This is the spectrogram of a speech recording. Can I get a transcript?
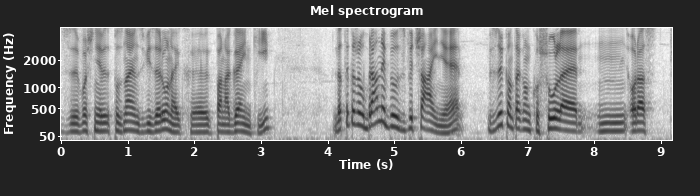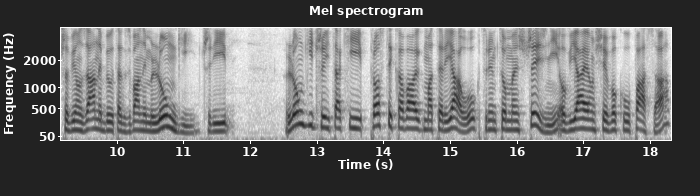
z, właśnie poznając wizerunek e, pana Genki. Dlatego, że ubrany był zwyczajnie, w zwykłą taką koszulę mm, oraz przewiązany był tak zwanym lungi, czyli lungi, czyli taki prosty kawałek materiału, którym to mężczyźni owijają się wokół pasa,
